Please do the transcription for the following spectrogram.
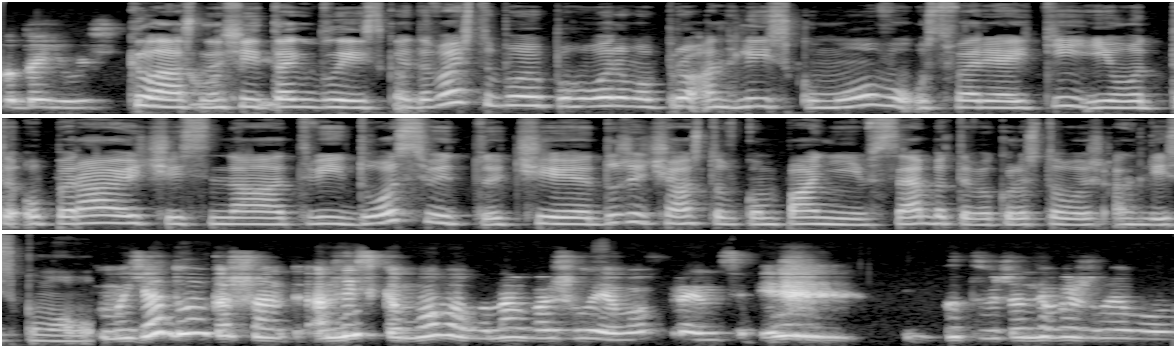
подаюсь. Класно, ще й так близько. Давай з тобою поговоримо про англійську мову у сфері IT, і от опираючись на твій досвід, чи дуже часто в компанії в себе ти використовуєш англійську мову? Моя думка, що англійська мова вона важлива, в принципі. Тут вже не важливо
